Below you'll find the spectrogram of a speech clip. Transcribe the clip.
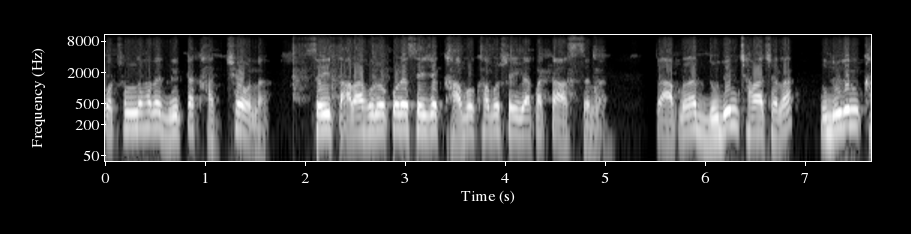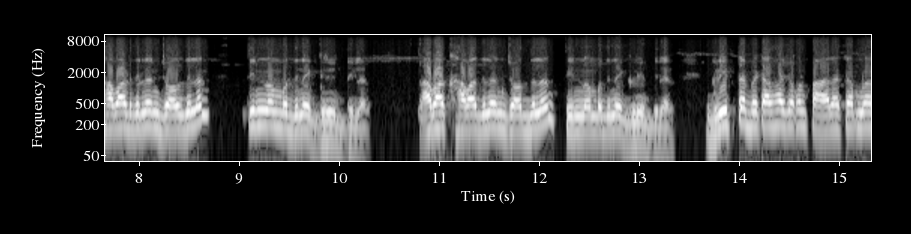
পছন্দ হবে গ্রিডটা খাচ্ছেও না। সেই তাড়াহুড়ো করে সেই যে খাব খাব সেই ব্যাপারটা আসছে না। তো আপনারা দুদিন ছাড়া ছাড়া দুদিন খাবার দিলেন, জল দিলেন, তিন নম্বর দিনে গ্রিপ দিলেন। আবার খাবার দিলেন, জল দিলেন, তিন নম্বর দিনে গ্রিপ দিলেন। গ্রিপটা বেটার হয় যখন পায়রাকে আপনারা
